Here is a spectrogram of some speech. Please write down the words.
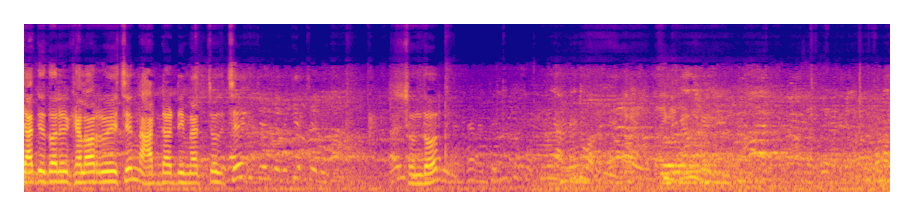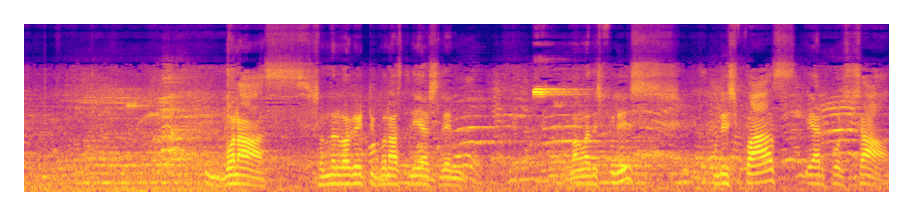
জাতীয় দলের খেলোয়াড় রয়েছেন, হাড্ডাহাড্ডি ম্যাচ চলছে। সুন্দর। বোনাস, সুন্দরভাবে একটি বোনাস নিয়ে আসলেন বাংলাদেশ পুলিশ। পুলিশ পাস, এয়ারফোর্স সাত।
